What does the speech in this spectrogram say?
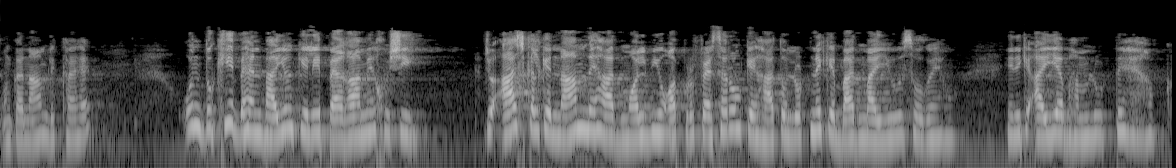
ان کا نام لکھا ہے۔ ان دکھی بہن بھائیوں کے لیے پیغام خوشی۔ جو آج کل کے نام نہاد مولویوں اور پروفیسروں کے ہاتھوں لٹنے کے بعد مایوس ہو گئے ہوں۔ یعنی کہ آئیے اب ہم لوٹتے ہیں آپ کو۔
